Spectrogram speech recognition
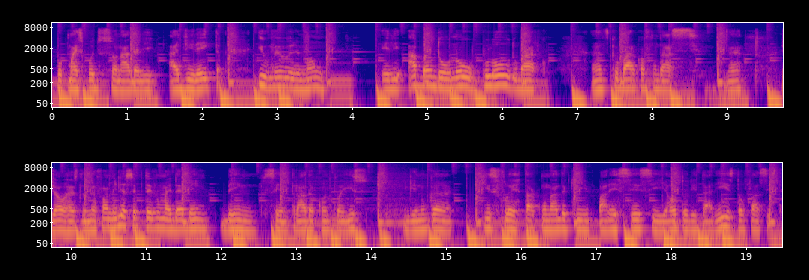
um pouco mais posicionada ali à direita, e o meu irmão ele abandonou, pulou do barco antes que o barco afundasse, né? Já o resto da minha família sempre teve uma ideia bem, bem centrada quanto a isso. Ninguém nunca quis flertar com nada que parecesse autoritarista ou fascista,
